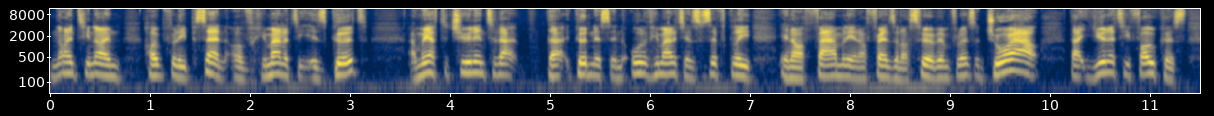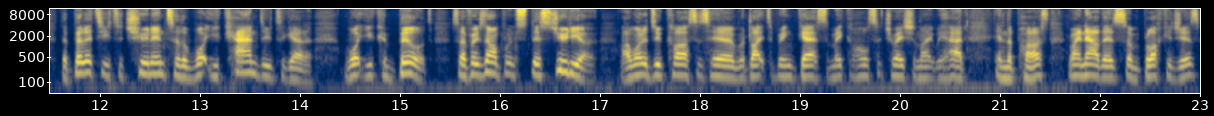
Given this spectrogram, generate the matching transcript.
99 hopefully percent of humanity is good, and we have to tune into that that goodness in all of humanity and specifically in our family and our friends and our sphere of influence and draw out that unity focus, the ability to tune into the what you can do together, what you can build. So for example, in this studio, I want to do classes here, would like to bring guests and make a whole situation like we had in the past. Right now there's some blockages.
